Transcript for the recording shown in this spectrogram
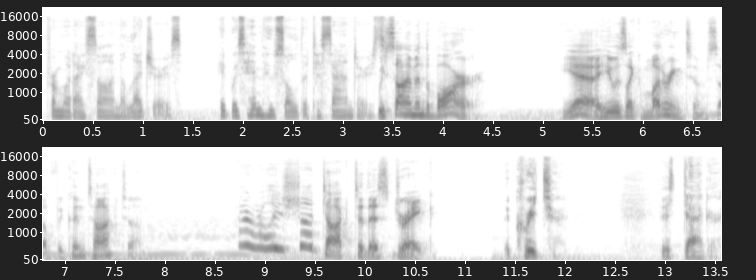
From what I saw in the ledgers, it was him who sold it to Sanders. We saw him in the bar. Yeah, he was like muttering to himself. We couldn't talk to him. I really should talk to this Drake. The creature. This dagger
